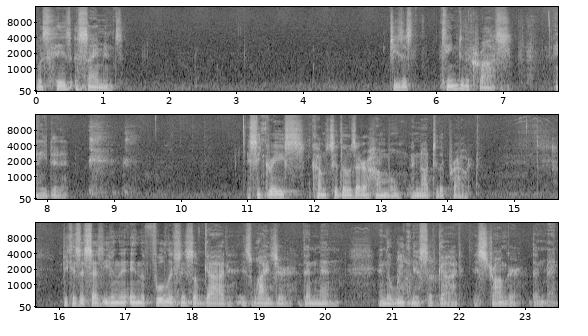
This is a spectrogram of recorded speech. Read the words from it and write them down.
was his assignment. Jesus came to the cross and he did it. You see, grace comes to those that are humble and not to the proud. Because it says, even in the foolishness of God is wiser than men, and the weakness of God is stronger than men.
